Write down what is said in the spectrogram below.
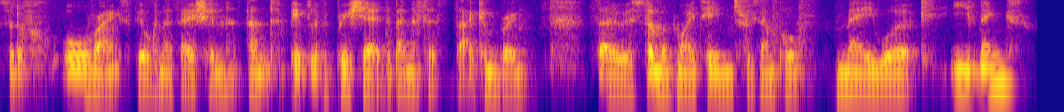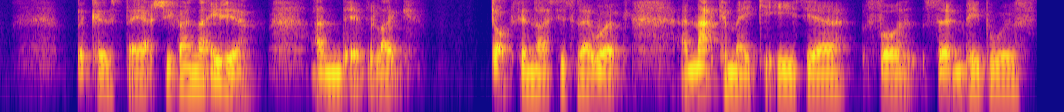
sort of all ranks of the organization and people have appreciated the benefits that it can bring. So some of my teams for example may work evenings because they actually find that easier and it like docks in nicely to their work. And that can make it easier for certain people with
